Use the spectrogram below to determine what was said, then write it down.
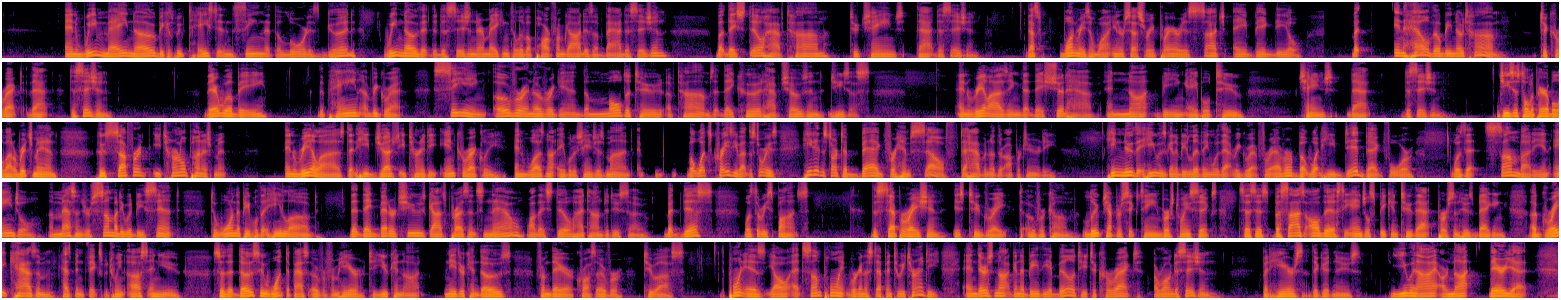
And we may know because we've tasted and seen that the Lord is good. We know that the decision they're making to live apart from God is a bad decision, but they still have time to change that decision. That's one reason why intercessory prayer is such a big deal. In hell, there'll be no time to correct that decision. There will be the pain of regret, seeing over and over again the multitude of times that they could have chosen Jesus and realizing that they should have and not being able to change that decision. Jesus told a parable about a rich man who suffered eternal punishment and realized that he judged eternity incorrectly and was not able to change his mind. But what's crazy about the story is he didn't start to beg for himself to have another opportunity. He knew that he was going to be living with that regret forever, but what he did beg for was that somebody, an angel, a messenger, somebody would be sent to warn the people that he loved that they'd better choose God's presence now while they still had time to do so. But this was the response the separation is too great to overcome. Luke chapter 16, verse 26 says this Besides all this, the angel speaking to that person who's begging, a great chasm has been fixed between us and you, so that those who want to pass over from here to you cannot, neither can those from there cross over to us. The point is, y'all, at some point we're going to step into eternity and there's not going to be the ability to correct a wrong decision. But here's the good news you and I are not there yet.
